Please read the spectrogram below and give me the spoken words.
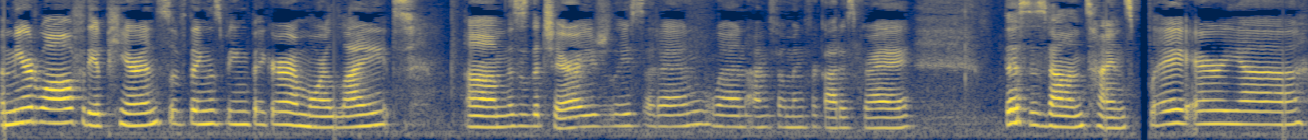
A mirrored wall for the appearance of things being bigger and more light. Um, this is the chair I usually sit in when I'm filming for God is Grey. This is Valentine's play area.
